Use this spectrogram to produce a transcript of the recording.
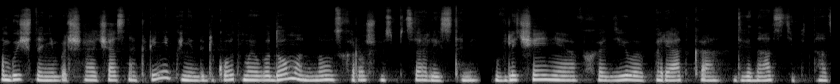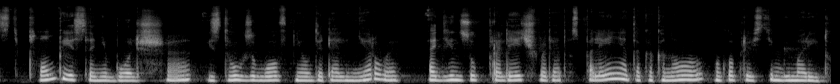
Обычно небольшая частная клиника недалеко от моего дома, но с хорошими специалистами. В лечение входило порядка 12-15 пломб, если не больше. Из двух зубов мне удаляли нервы, один зуб пролечивали от воспаления, так как оно могло привести к геморриту.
